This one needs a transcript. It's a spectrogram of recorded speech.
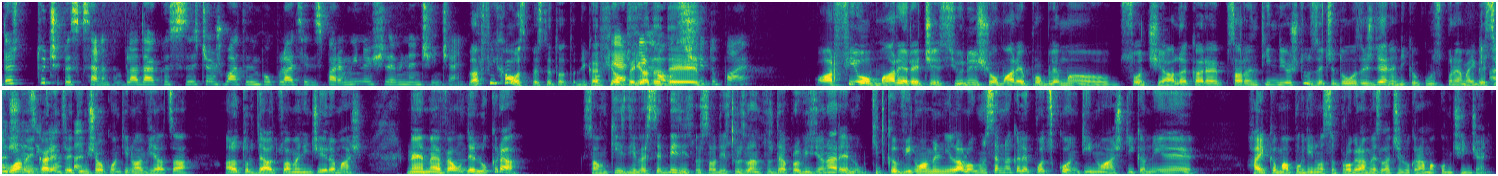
Deci tu ce crezi că s-ar întâmpla dacă, să zicem, jumătate din populație dispare mâine și revine în 5 ani? Ar fi haos peste tot, adică ar fi Ok, o perioadă haos de... Și după aia? ar fi o mare recesiune și o mare problemă socială care s-ar întinde, eu știu, 10-20 de ani. Adică, cum spuneam, ai găsi Așa oameni zic care eu, între timp frate. și-au continuat viața alături de alți oameni din cei rămași. N-ai mai avea unde lucra. S-au închis diverse business-uri, s-au distrus lanțuri de aprovizionare. Nu, chit că vin oamenii la loc, nu înseamnă că le poți continua, știi? Că nu e, hai că mă apuc din nou să programez la ce lucram acum 5 ani.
